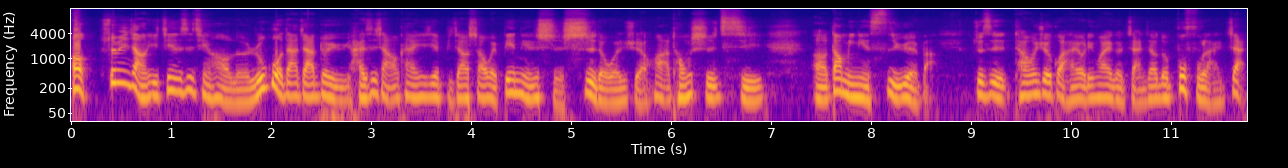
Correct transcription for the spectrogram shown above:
哦，顺便讲一件事情好了，如果大家对于还是想要看一些比较稍微编年史式的文学的话，同时期，呃，到明年四月吧。就是台湾文学馆还有另外一个展叫做“不服来战”，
